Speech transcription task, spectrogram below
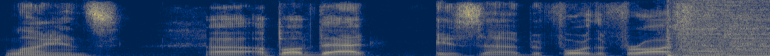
Lions. Uh, above that is uh, Before the Frost.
